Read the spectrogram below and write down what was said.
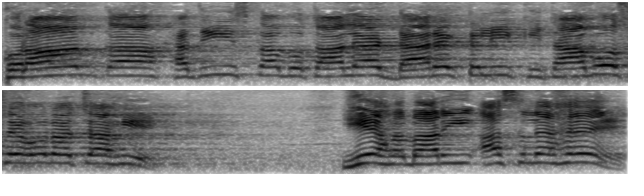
قرآن کا، حدیث کا مطالعہ ڈائریکٹلی کتابوں سے ہونا چاہیے۔ یہ ہماری اصل ہے۔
